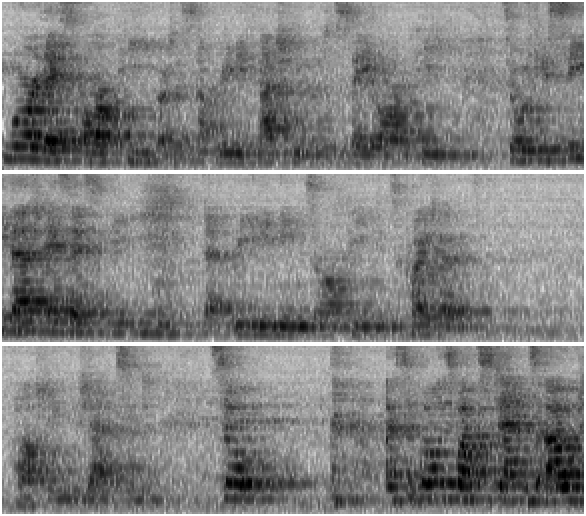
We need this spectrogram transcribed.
more or less RP, but it's not really fashionable to say RP. So if you see that SSBE, that really means RP. It's quite a posh English accent. So I suppose what stands out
